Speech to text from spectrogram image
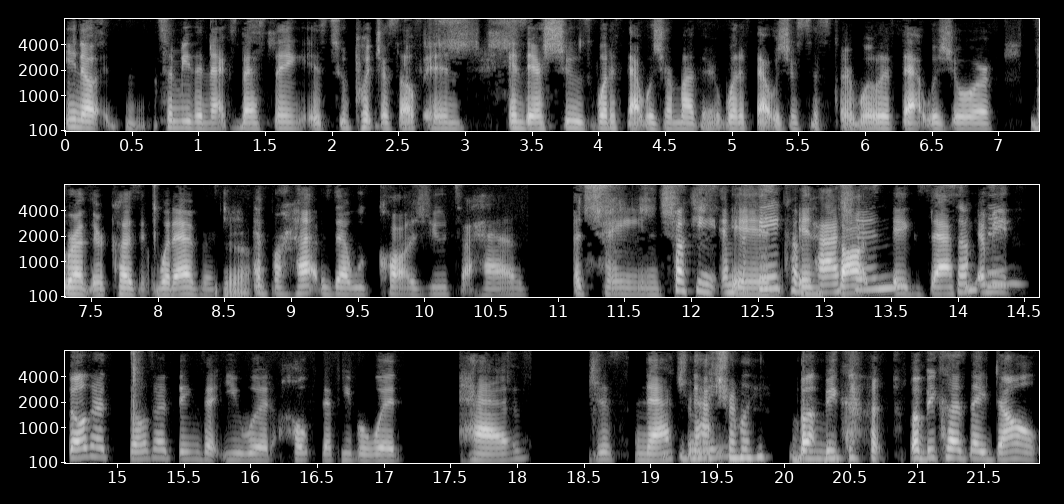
you know, to me, the next best thing is to put yourself in in their shoes. What if that was your mother? What if that was your sister? What if that was your brother, cousin, whatever? Yeah. And perhaps that would cause you to have a change Fucking empathy, in, in thoughts. compassion, Exactly. I mean, those are those are things that you would hope that people would have just naturally. naturally. But because but because they don't,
